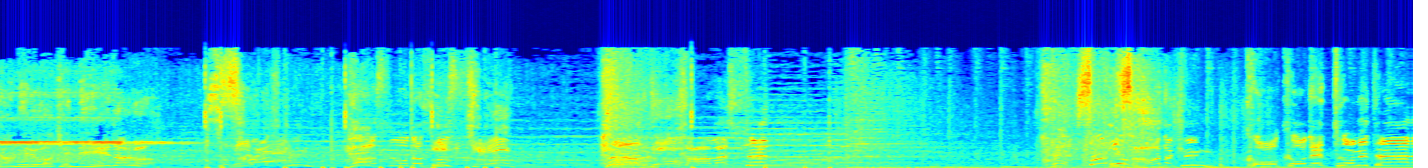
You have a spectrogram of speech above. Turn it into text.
諦めるわけねえだろ。ットパスを出しますかわした澤田君ここで止めた。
